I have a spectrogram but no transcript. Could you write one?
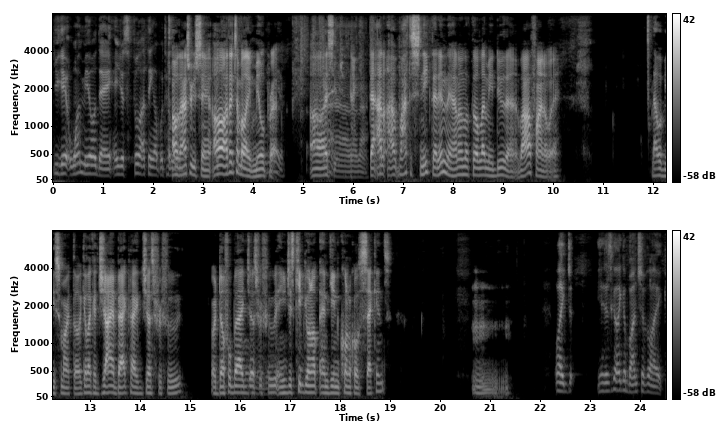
you get one meal a day, and you just fill that thing up with Tupperware. oh, that's what you're saying. Oh, I think talking about like meal prep. Yeah. Oh, I see. No, no, no. That I, I, have to sneak that in there. I don't know if they'll let me do that, but I'll find a way. That would be smart though. Get like a giant backpack just for food, or duffel bag Oh just for food, and you just keep going up and getting quote unquote seconds. Mm. Like, yeah, just get like a bunch of like,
